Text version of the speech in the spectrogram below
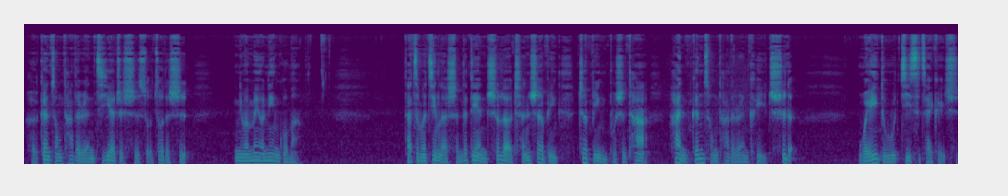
和跟从他的人饥饿之时所做的事，你们没有念过吗？他怎么进了神的殿，吃了陈设饼？这饼不是他和跟从他的人可以吃的，唯独祭司才可以吃。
